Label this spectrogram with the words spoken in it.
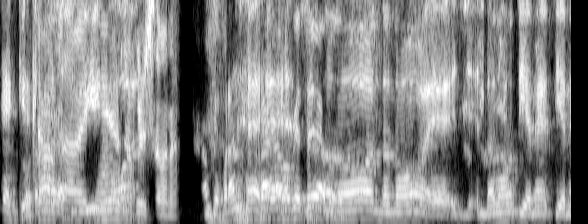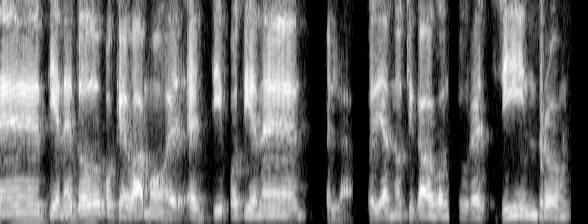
Es que no sabe quién es esa persona. Aunque Fran haga lo que sea. No, no, no, eh, no, no, tiene, tiene, tiene todo porque vamos, el, tipo tiene, ¿verdad? Fue diagnosticado con Tourette Syndrome,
